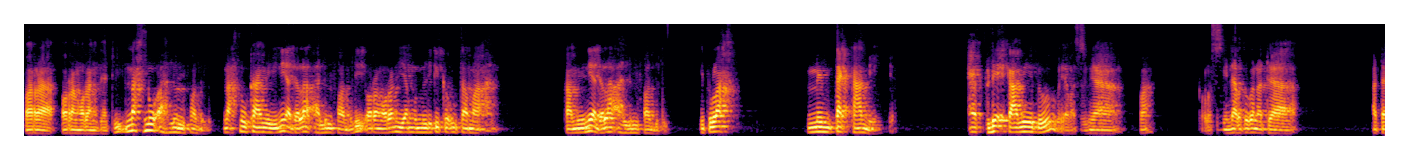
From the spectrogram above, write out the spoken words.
para orang-orang tadi, nahnu ahlul fadli. Nahnu kami ini adalah ahlul fadli, orang-orang yang memiliki keutamaan. Kami ini adalah ahlul fadli. Itulah tag kami. Ya. Eblek kami itu, ya maksudnya apa? Kalau seminar itu kan ada ada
